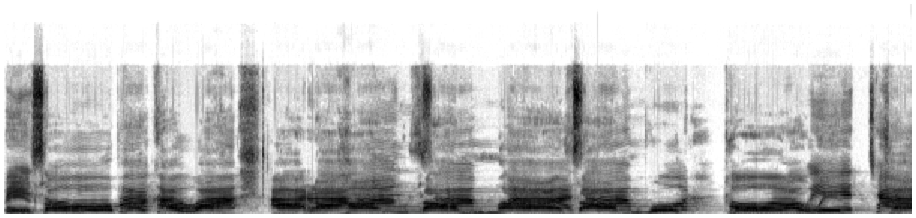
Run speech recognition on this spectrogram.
ปิโสภะคะวาอะระหังสัมมาสัมพุทธ โธวิชชา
